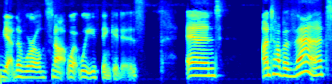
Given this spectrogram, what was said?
yeah, the world's not what we think it is. And on top of that,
